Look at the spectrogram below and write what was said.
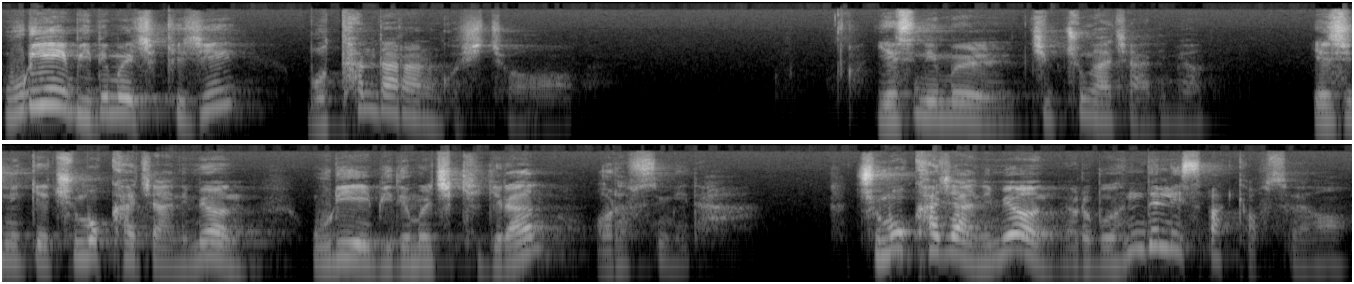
우리의 믿음을 지키지 못한다라는 것이죠. 예수님을 집중하지 않으면 예수님께 주목하지 않으면 우리의 믿음을 지키기란 어렵습니다. 주목하지 않으면 여러분 흔들릴 수밖에 없어요.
